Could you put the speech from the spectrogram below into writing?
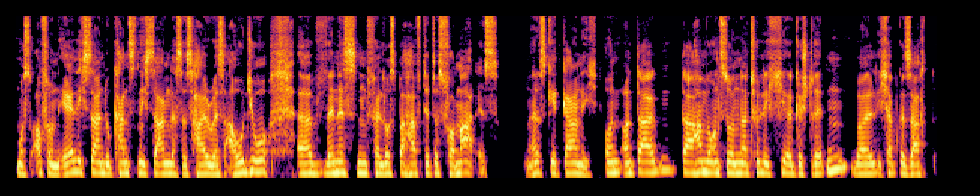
muss offen und ehrlich sein. Du kannst nicht sagen, das ist High-Res Audio, äh, wenn es ein verlustbehaftetes Format ist. Es geht gar nicht. Und, und da, da haben wir uns so natürlich äh, gestritten, weil ich habe gesagt,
